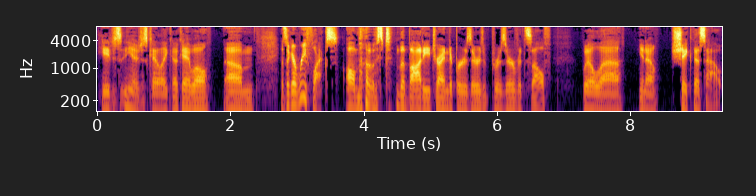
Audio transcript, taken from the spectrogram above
He just you know just kind of like okay, well, um, it's like a reflex almost. the body trying to preserve preserve itself will uh you know shake this out.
